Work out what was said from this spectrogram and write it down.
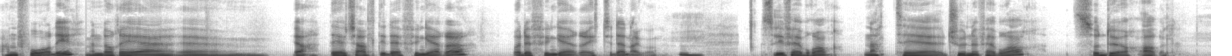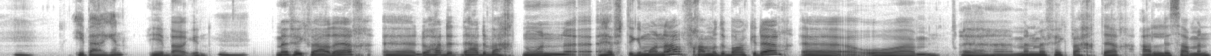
Han får de, men der er eh, Ja, det er ikke alltid det fungerer, og det fungerer ikke denne gang. Så i februar, natt til 20. februar, så dør Arild I Bergen. i Bergen. Vi fikk være der. Eh, Da hadde, det hadde vært noen eh, heftige måneder fram og tilbake der. eh, Og, men vi fikk vært der, alle sammen.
